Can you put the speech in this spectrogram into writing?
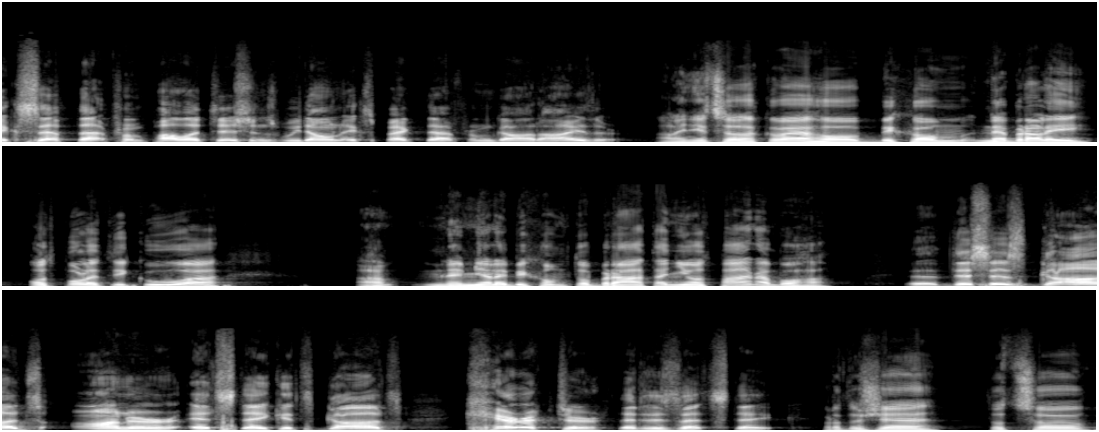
accept that from politicians. We don't expect that from God either. Ale něco takového bychom nebrali od politiků a, a neměli bychom to brát ani od Pána Boha. Uh, this is God's honor at stake. It's God's character that is at stake. Protože to, co,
